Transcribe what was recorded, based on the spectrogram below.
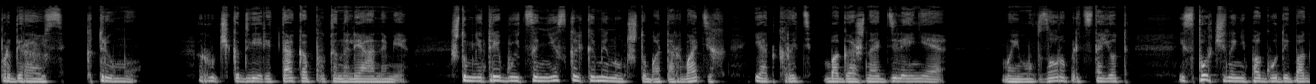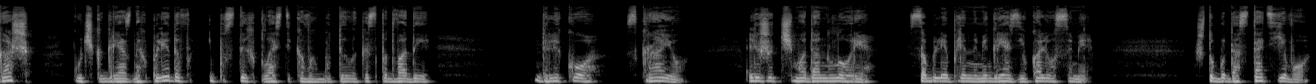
пробираюсь к трюму. Ручка двери так опутана лианами, что мне требуется несколько минут, чтобы оторвать их и открыть багажное отделение. Моему взору предстает испорченный непогодой багаж, кучка грязных пледов и пустых пластиковых бутылок из-под воды. Далеко, с краю, лежит чемодан Лори с облепленными грязью колесами. Чтобы достать его,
